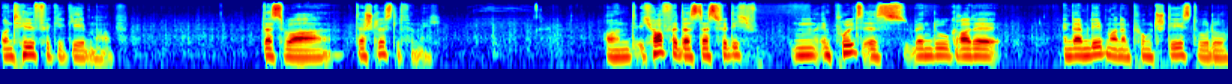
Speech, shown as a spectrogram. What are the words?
und Hilfe gegeben habe. Das war der Schlüssel für mich. Und ich hoffe, dass das für dich ein Impuls ist, wenn du gerade in deinem Leben an einem Punkt stehst, wo du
